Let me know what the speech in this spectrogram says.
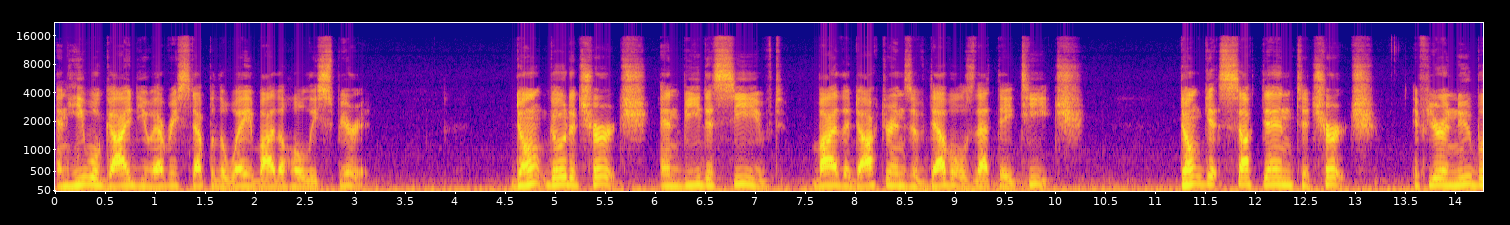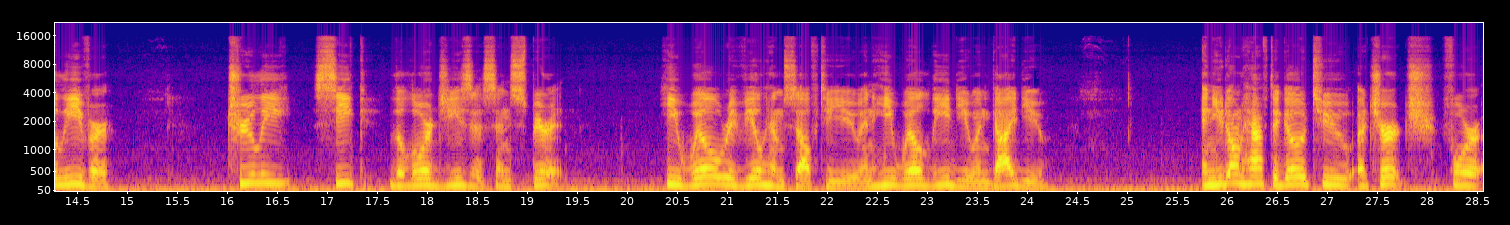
and He will guide you every step of the way by the Holy Spirit. Don't go to church and be deceived by the doctrines of devils that they teach. Don't get sucked into church. If you're a new believer, truly seek the Lord Jesus in spirit. He will reveal himself to you and he will lead you and guide you. And you don't have to go to a church for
